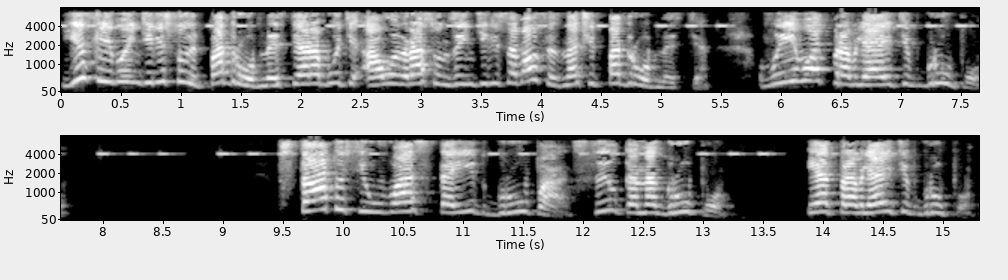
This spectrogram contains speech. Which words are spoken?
Если его интересуют подробности о работе, а он, раз он заинтересовался, значит подробности, вы его отправляете в группу. В статусе у вас стоит группа, ссылка на группу, и отправляете в группу.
